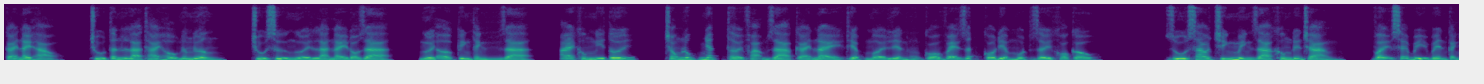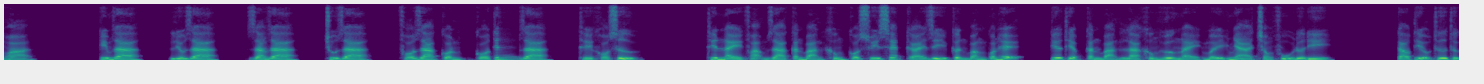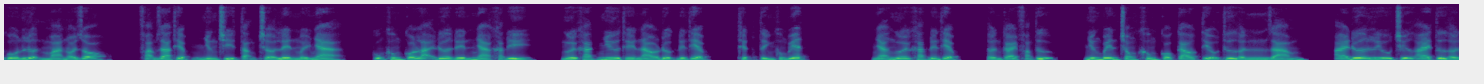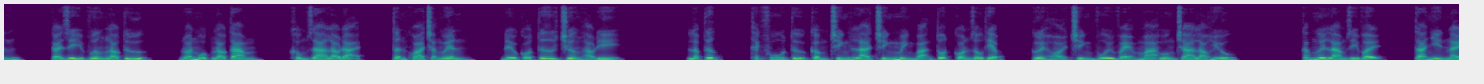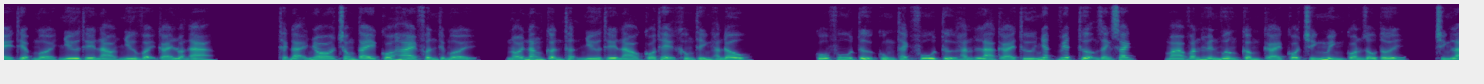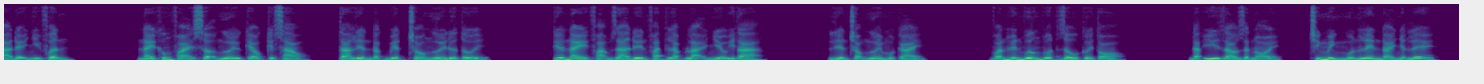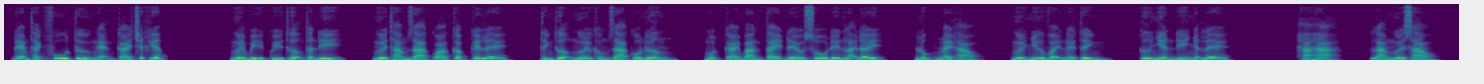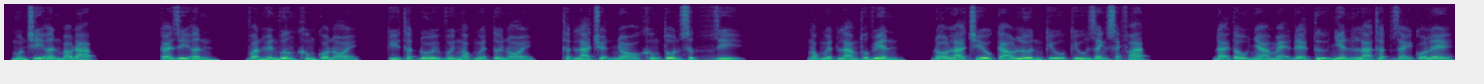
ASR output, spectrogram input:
Cái này hảo, chủ tân là Thái hậu nương nương, chủ sự người là này đó ra, người ở kinh thành ra, ai không nghĩ tới, trong lúc nhất thời phạm ra cái này thiệp mời liền có vẻ rất có điểm một giấy khó cầu. Dù sao chính mình ra không đến chàng, vậy sẽ bị bên cạnh hóa. Kim gia, liêu gia, giang gia, chu gia, phó gia còn có tiết gia, thế khó xử. Thiên này phạm gia căn bản không có suy xét cái gì cân bằng quan hệ, kia thiệp căn bản là không hướng này mấy nhà trong phủ đưa đi. Cao tiểu thư thực ốn lượn mà nói rõ, phạm gia thiệp nhưng chỉ tặng trở lên mấy nhà, cũng không có lại đưa đến nhà khác đi, người khác như thế nào được đến thiệp, thiệt tình không biết. Nhà người khác đến thiệp, ấn cái phạm tự, nhưng bên trong không có cao tiểu thư ấn giám, ai đưa lưu chữ ai tư ấn, cái gì vương lão tứ, đoan mục lão tam, khổng gia lão đại, tân khoa trạng nguyên, đều có tư trương hảo đi. Lập tức, thạch phu tử cầm chính là chính mình bạn tốt con dấu thiệp, cười hỏi chính vui vẻ mà uống trà lao hữu. Các ngươi làm gì vậy, ta nhìn này thiệp mời như thế nào như vậy cái luận A. Thạch đại nho trong tay có hai phân thiệp mời, nói năng cẩn thận như thế nào có thể không thỉnh hắn đâu. Cố phu tử cùng thạch phu tử hắn là cái thứ nhất viết thượng danh sách, mà văn huyên vương cầm cái có chính mình con dấu tới, chính là đệ nhị phân. Nay không phải sợ ngươi keo kiệt sao, ta liền đặc biệt cho ngươi đưa tới. Kia này phạm ra đến phát lặp lại nhiều ít ta. Liền trọng ngươi một cái. Văn huyên vương nuốt dầu cười to. Đắc ý rào rạt nói, chính mình muốn lên đài nhận lễ, đem thạch phu tử nghẹn cái chết khiếp. Ngươi bị quỷ thượng thân đi, ngươi tham gia quá cập cây lễ, tính thượng ngươi khổng ra cô nương, một cái bàn tay đều số đến lại đây, lúc này hảo, ngươi như vậy nể tình, cư nhiên đi nhận lễ. Ha ha, làm người sao, muốn tri ân báo đáp. Cái gì ân, Văn Huyên Vương không có nói, kỳ thật đối với Ngọc Nguyệt tới nói, thật là chuyện nhỏ không tốn sức gì. Ngọc Nguyệt làm thuốc viên, đó là chiếu cao lớn cứu cứu danh sách phát. Đại tẩu nhà mẹ đẻ tự nhiên là thật dày có lễ.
